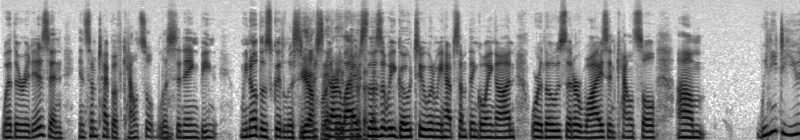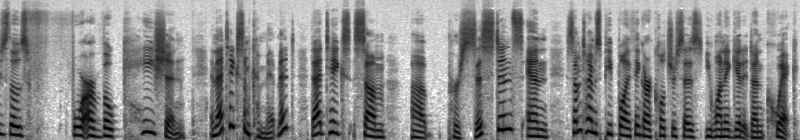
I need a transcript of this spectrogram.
whether it is in, in some type of counsel, mm. listening, being we know those good listeners yeah, right. in our lives, those that we go to when we have something going on, or those that are wise in counsel. Um, we need to use those for our vocation. And that takes some commitment, that takes some uh, persistence. And sometimes people, I think our culture says you want to get it done quick.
